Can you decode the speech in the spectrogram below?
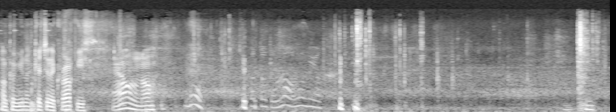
How come you're not catching the crappies? I don't know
